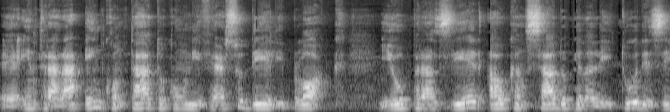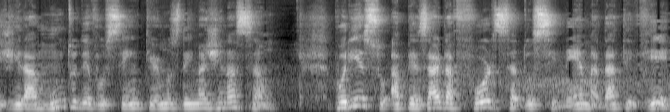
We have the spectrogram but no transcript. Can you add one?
é, entrará em contato com o universo dele, Bloch, e o prazer alcançado pela leitura exigirá muito de você em termos de imaginação. Por isso, apesar da força do cinema, da TV,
